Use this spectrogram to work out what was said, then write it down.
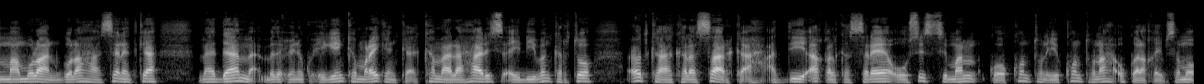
maamulaan golaha senadka maadaama madaxweyne ku-xigeenka maraykanka kamala harris ay dhiiban karto codka kala saarka ah haddii aqalka sare uu si siman oo konton iyo konton ah u kala qaybsamo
